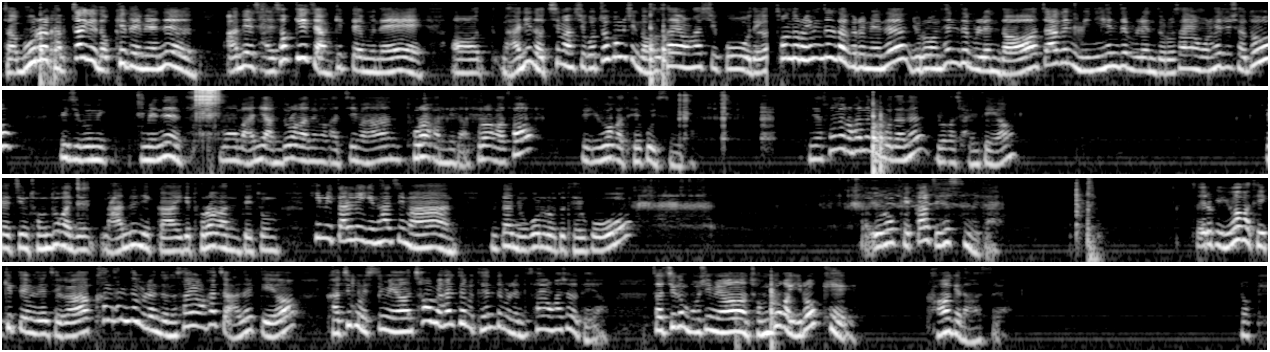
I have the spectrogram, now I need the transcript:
자, 물을 갑자기 넣게 되면은 안에 잘 섞이지 않기 때문에 어, 많이 넣지 마시고 조금씩 넣어서 사용하시고 내가 손으로 힘들다 그러면은 이런 핸드 블렌더 작은 미니 핸드 블렌더로 사용을 해주셔도 이 지금 보면은 뭐 많이 안 돌아가는 것 같지만 돌아갑니다. 돌아가서 유화가 되고 있습니다. 그냥 손으로 하는 것보다는 유화가 잘 돼요. 그러니까 지금 점도가 이제 많으니까 이게 돌아가는데 좀 힘이 딸리긴 하지만 일단 이걸로도 되고 이렇게까지 했습니다. 자 이렇게 유화가 돼 있기 때문에 제가 큰 핸드블렌더는 사용하지 않을게요. 가지고 있으면 처음에 할 때부터 핸드블렌더 사용하셔도 돼요. 자 지금 보시면 점도가 이렇게 강하게 나왔어요. 이렇게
